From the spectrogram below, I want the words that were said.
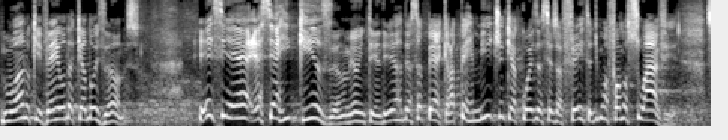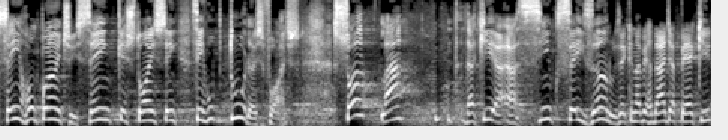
no ano que vem ou daqui a dois anos. É, essa é a riqueza, no meu entender, dessa PEC. Ela permite que a coisa seja feita de uma forma suave, sem rompantes, sem questões, sem, sem rupturas fortes. Só lá daqui a cinco, seis anos é que, na verdade, a PEC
